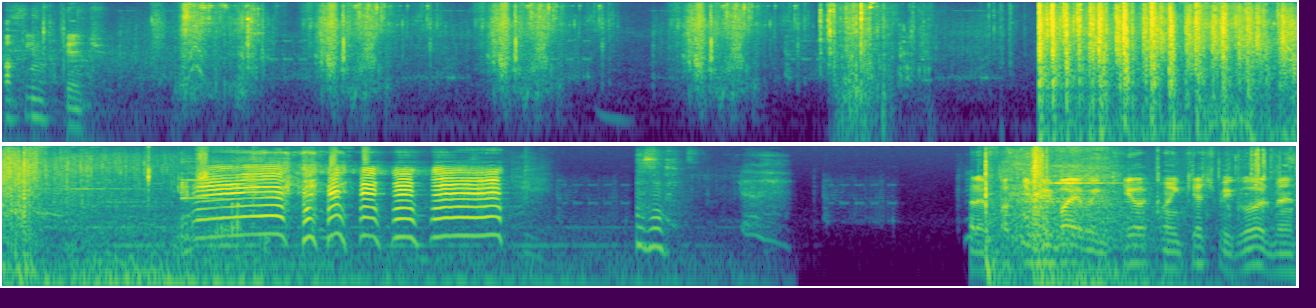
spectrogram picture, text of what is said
fucking bitch. You. But I fucking revive and kill and catch me good, man.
